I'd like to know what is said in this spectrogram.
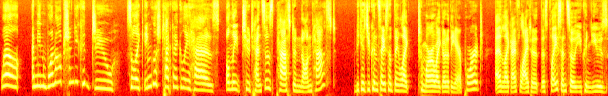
Well, I mean, one option you could do. So, like, English technically has only two tenses, past and non past, because you can say something like, tomorrow I go to the airport, and like, I fly to this place, and so you can use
